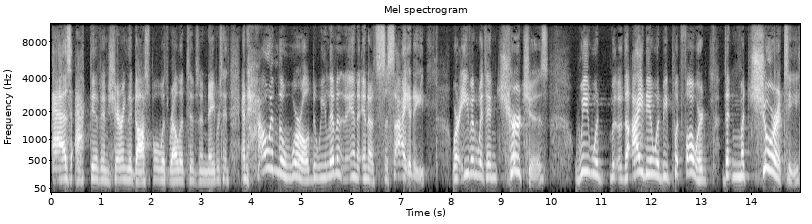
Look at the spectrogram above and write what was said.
as active in sharing the gospel with relatives and neighbors and and how in the world do we live in in, in a society where even within churches we would, the idea would be put forward that maturity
